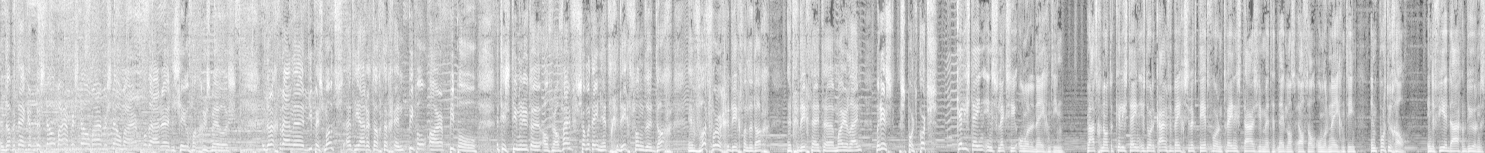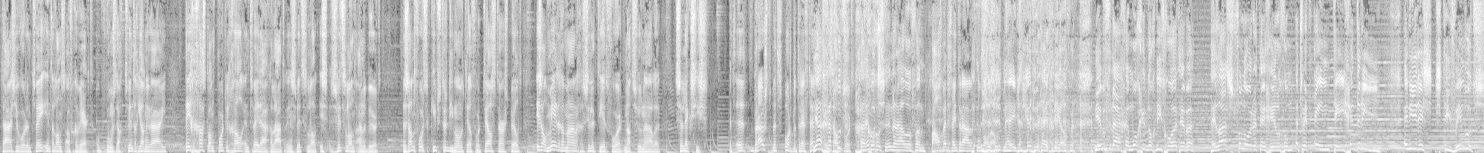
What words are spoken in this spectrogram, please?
En dat betekent bestel maar, bestel maar, bestel maar. Vandaar eh, de single van Guus Meeuwers. En daarachteraan uh, Deepest Modes uit de jaren 80 en People Are People. Het is 10 minuten overal 5. Zometeen het gedicht van de dag. En wat voor een gedicht van de dag. Het gedicht heet uh, Marjolein. Maar eerst Sport Korts. Kelly Steen in selectie onder de 19. Plaatsgenote Kelly Steen is door de KNVB geselecteerd... voor een trainingsstage met het Nederlands elftal onder 19 in Portugal. In de vier dagen durende stage worden twee interlands afgewerkt. Op woensdag 20 januari tegen gastland Portugal... en twee dagen later in Zwitserland, is Zwitserland aan de beurt. De Zandvoortse kiepster, die momenteel voor Telstar speelt... is al meerdere malen geselecteerd voor nationale selecties. Het uh, bruist met sport betreft, hè? Ja, gaat goed. Gaat, gaat goed. En daar houden we van. Behalve bij de veteranen voetbal nee, daar hebben we het even niet over. Die hebben vandaag, uh, mocht je het nog niet gehoord hebben... helaas verloren tegen Hillegom. Het werd 1 tegen 3. En hier is Steve Winwoods.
